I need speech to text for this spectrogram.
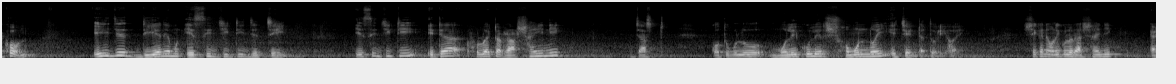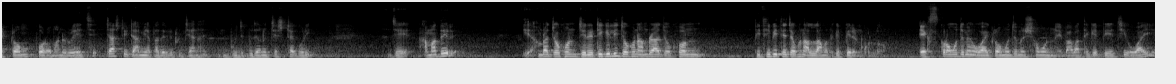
এখন এই যে ডিএনএ এবং এসিজিটি যে চেইন এসিজিটি এটা হলো একটা রাসায়নিক জাস্ট কতগুলো মলিকুলের সমন্বয় এই চেনটা তৈরি হয়। সেখানে অনেকগুলো রাসায়নিক অ্যাটম পরমাণু রয়েছে। জাস্ট এটা আমি আপনাদেরকে একটু জানা বুঝ- বোঝানোর চেষ্টা করি যে আমাদের আমরা যখন জেনেটিক্যালি যখন আমরা যখন পৃথিবীতে যখন আল্লাহ আমাদেরকে প্রেরণ করল এক্স ক্রোমোজোম এবং ওয়াই ক্রোমোজোমের সমন্বয়ে বাবা থেকে পেয়েছি ওয়াই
